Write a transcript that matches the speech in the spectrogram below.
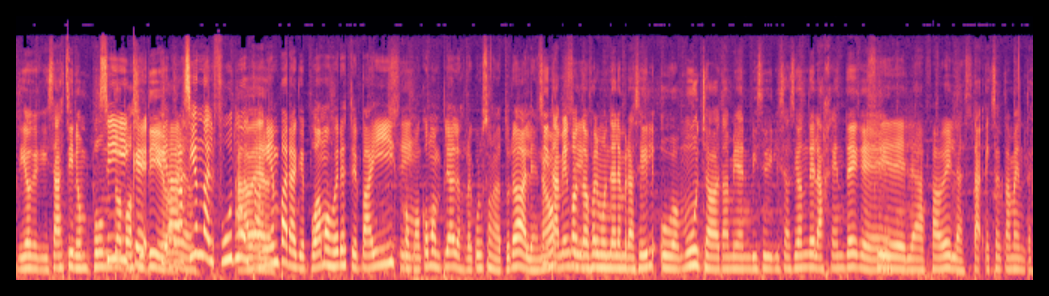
digo que quizás tiene un punto sí, que- positivo. Que, Claro. trascienda el fútbol A ver. también para que podamos ver este país Sí. como cómo emplea los recursos naturales, ¿no? Sí, también cuando Sí. fue el Mundial en Brasil hubo mucha también visibilización de la gente Sí, que... de las favelas. Ta- exactamente.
